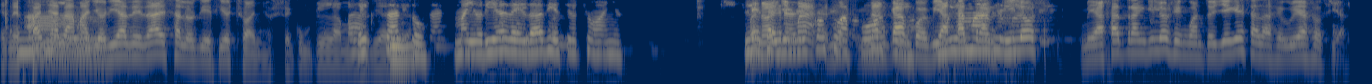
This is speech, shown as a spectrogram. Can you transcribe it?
En España Ah, la bueno. mayoría de edad es a los 18 años, se cumple la mayoría de edad. Exacto, mayoría de edad 18 años. Les Bueno, más, agradezco su aporte. Nancan, pues amable. tranquilos, viajad tranquilos y en cuanto llegues a la seguridad social,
